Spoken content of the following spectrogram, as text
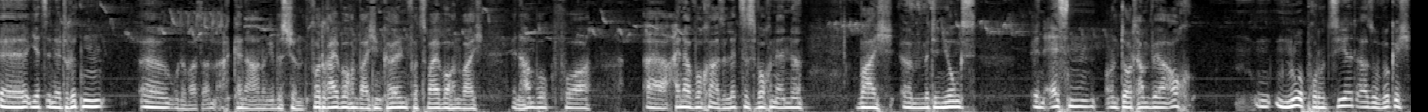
äh, jetzt in der dritten, äh, oder was an, ach, keine Ahnung, ihr wisst schon, vor drei Wochen war ich in Köln, vor zwei Wochen war ich in Hamburg, vor äh, einer Woche, also letztes Wochenende, war ich ähm, mit den Jungs in Essen und dort haben wir auch nur produziert, also wirklich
